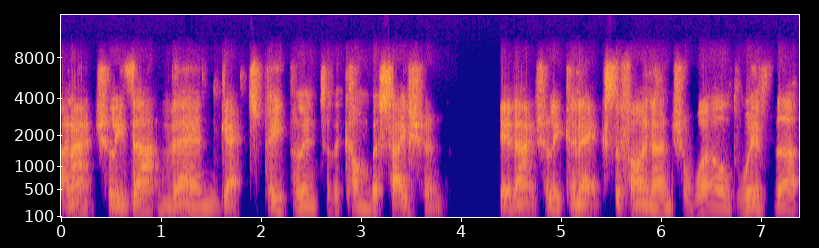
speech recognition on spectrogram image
And actually, that then gets people into the conversation it actually connects the financial world with the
